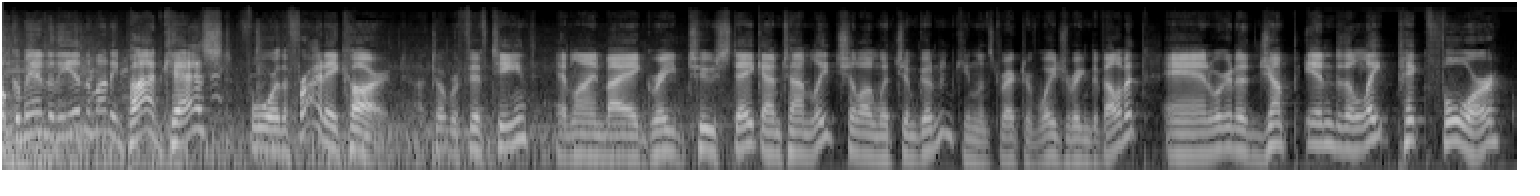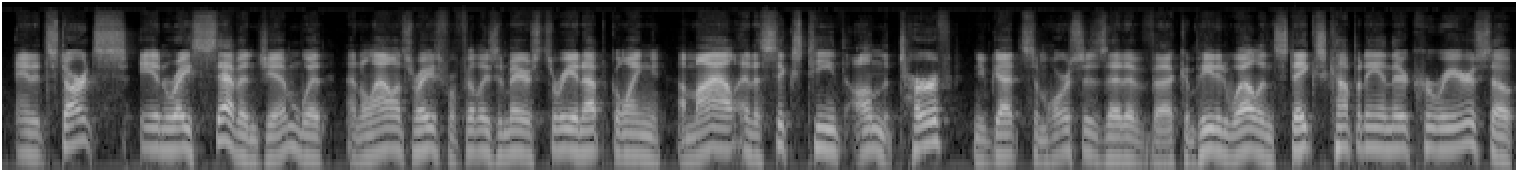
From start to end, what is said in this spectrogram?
Welcome into the In the Money podcast for the Friday card, October 15th, headlined by a grade two stake. I'm Tom Leach, along with Jim Goodman, Keeneland's Director of Wagering Development. And we're going to jump into the late pick four, and it starts in race seven, Jim, with an allowance race for fillies and mares three and up going a mile and a 16th on the turf. You've got some horses that have uh, competed well in stakes company in their careers, so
